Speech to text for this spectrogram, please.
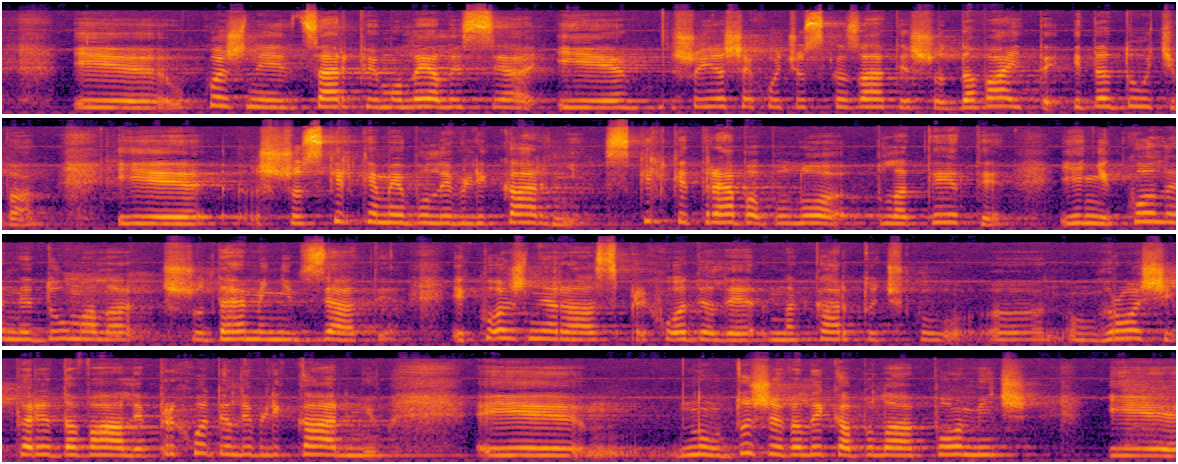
І в кожній церкві молилися. І що я ще хочу сказати, що давайте і дадуть вам. І що скільки ми були в лікарні, скільки треба було платити, я ніколи не думала, що де мені взяти. І кожен раз приходили на карточку е, ну, гроші, передавали, приходили в лікарню. І ну, дуже велика була поміч. І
